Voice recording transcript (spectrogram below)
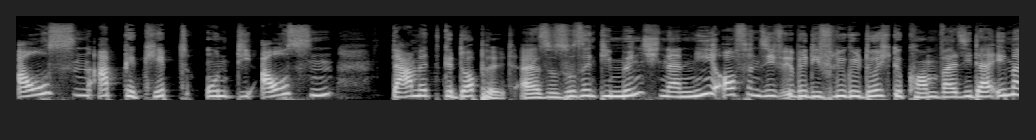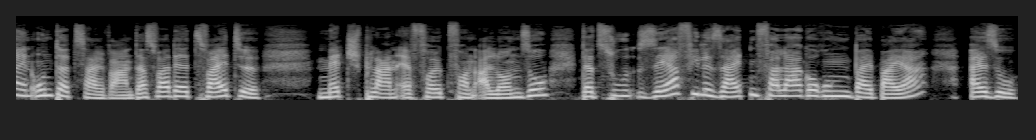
Außen abgekippt und die Außen damit gedoppelt. Also so sind die Münchner nie offensiv über die Flügel durchgekommen, weil sie da immer in Unterzahl waren. Das war der zweite Matchplan-Erfolg von Alonso. Dazu sehr viele Seitenverlagerungen bei Bayer, also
